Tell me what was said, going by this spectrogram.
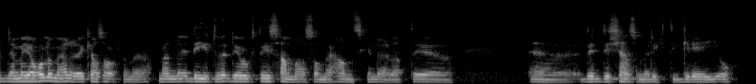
nej, men jag håller med dig. Det kan jag sakna med. Men det är, det är, också, det är samma som med handsken där. Att det, eh, det, det känns som en riktig grej och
